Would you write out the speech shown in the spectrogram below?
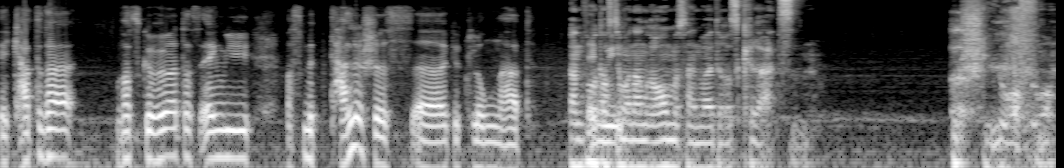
Ich hatte da was gehört, das irgendwie was Metallisches äh, geklungen hat. Antwort aus Irgendwie- dem anderen Raum ist ein weiteres Kratzen. Schlurfen.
